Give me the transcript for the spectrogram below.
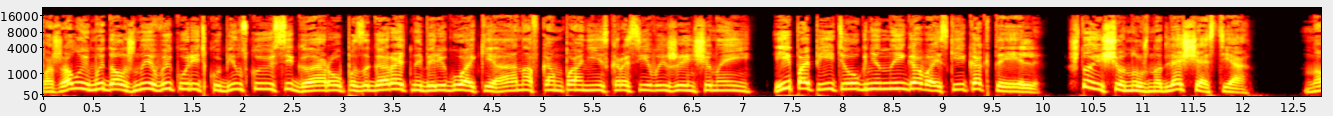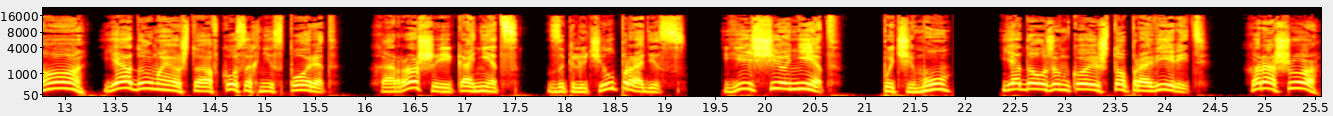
Пожалуй, мы должны выкурить кубинскую сигару, позагорать на берегу океана в компании с красивой женщиной и попить огненный гавайский коктейль. Что еще нужно для счастья? Ну, я думаю, что о вкусах не спорят. Хороший конец, заключил Прадис. Еще нет. Почему? Я должен кое-что проверить. Хорошо,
